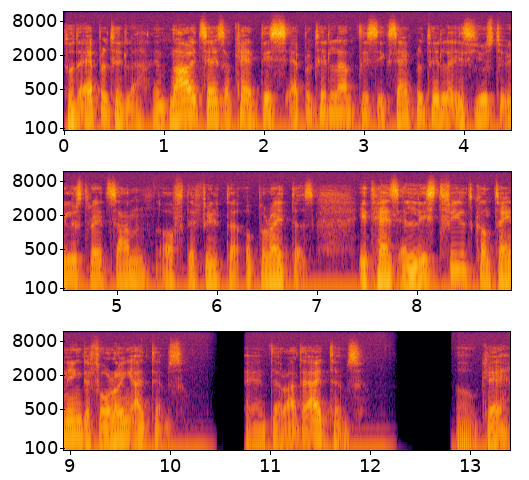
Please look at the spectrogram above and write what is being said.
to the Apple tiddler. And now it says, okay, this Apple tiddler, this example tiddler is used to illustrate some of the filter operators. It has a list field containing the following items. And there are the items. Okay,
